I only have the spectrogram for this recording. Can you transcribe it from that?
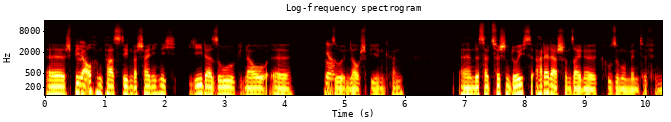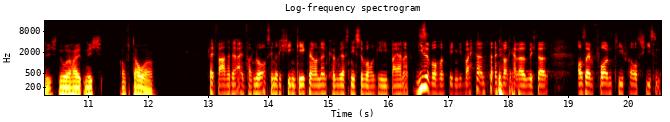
äh, spielt mhm. auch einen Pass, den wahrscheinlich nicht jeder so genau äh, ja. so in Lauf spielen kann. Ähm, deshalb zwischendurch hat er da schon seine Kruse-Momente, finde ich. Nur halt nicht auf Dauer. Vielleicht wartet er einfach nur auf den richtigen Gegner und dann können wir das nächste Woche gegen die Bayern einfach, diese Woche gegen die Bayern, einfach kann er sich da aus seinem Formtief rausschießen.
